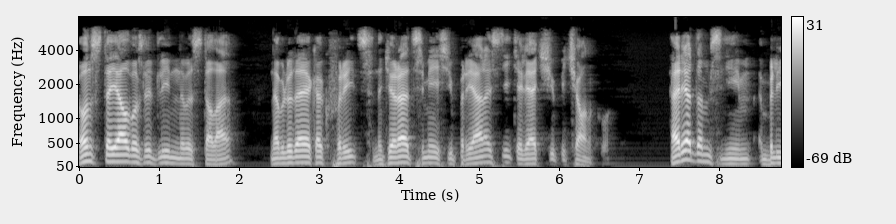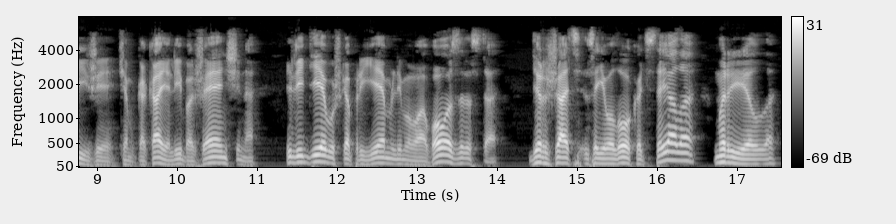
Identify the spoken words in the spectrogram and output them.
Он стоял возле длинного стола, наблюдая, как фриц натирает смесью пряностей телячью печенку а рядом с ним, ближе, чем какая-либо женщина или девушка приемлемого возраста, держась за его локоть, стояла Мариэлла.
